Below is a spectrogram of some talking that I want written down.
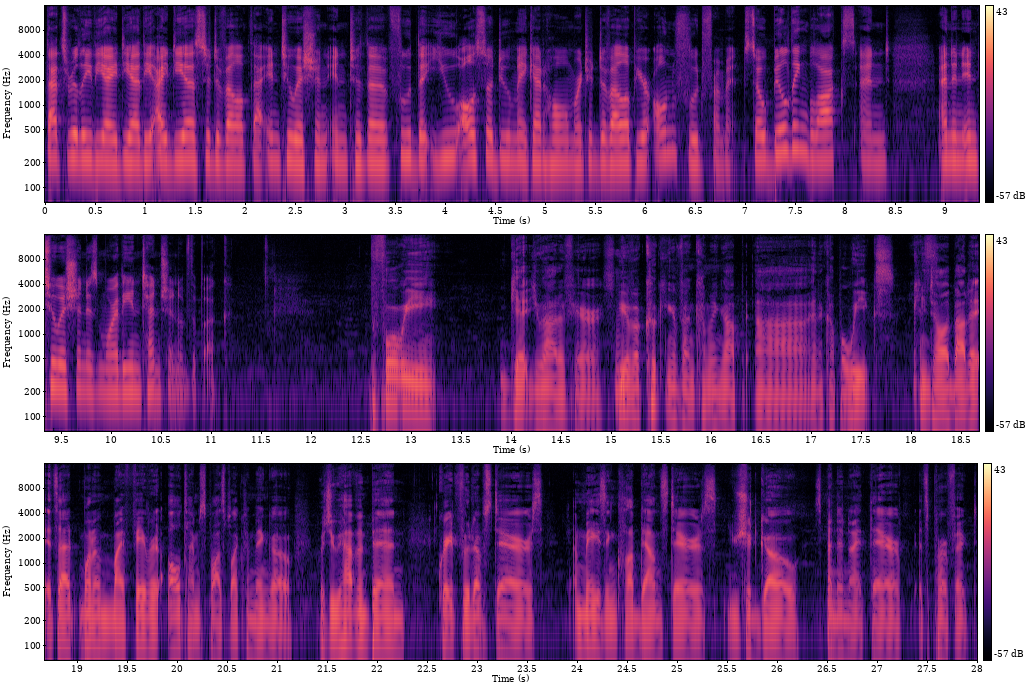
that's really the idea. The idea is to develop that intuition into the food that you also do make at home, or to develop your own food from it. So building blocks and and an intuition is more the intention of the book. Before we get you out of here, you have a cooking event coming up uh, in a couple weeks. Can you tell about it? It's at one of my favorite all-time spots, Black Flamingo, which you haven't been. Great food upstairs, amazing club downstairs. You should go spend a night there. It's perfect.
